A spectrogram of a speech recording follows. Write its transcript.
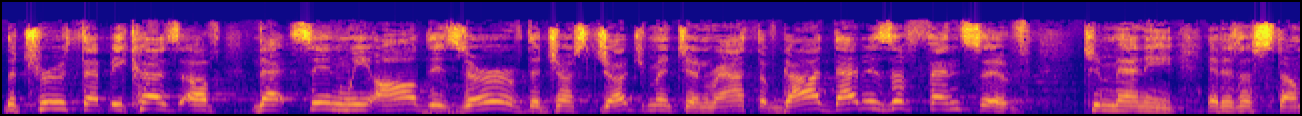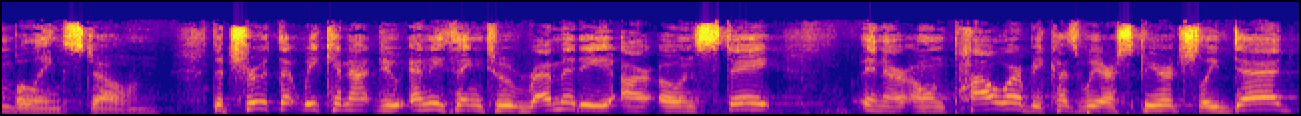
The truth that because of that sin we all deserve the just judgment and wrath of God, that is offensive to many. It is a stumbling stone. The truth that we cannot do anything to remedy our own state in our own power because we are spiritually dead,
